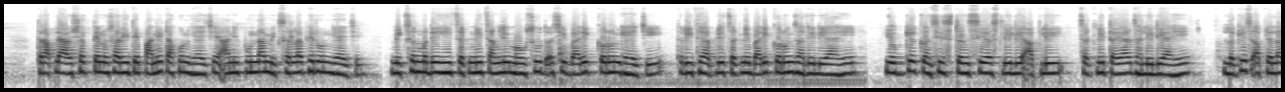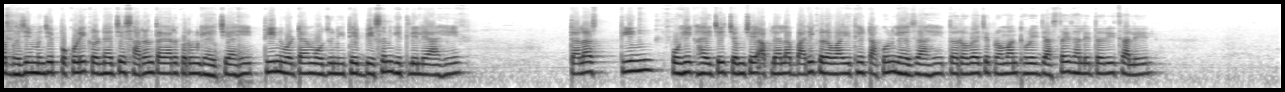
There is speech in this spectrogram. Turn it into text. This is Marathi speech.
तर आपल्या आवश्यकतेनुसार इथे पाणी टाकून घ्यायचे आणि पुन्हा मिक्सरला फिरून घ्यायचे. मिक्सरमध्ये ही चटणी चांगली मौसूद अशी बारीक करून घ्यायची. तर इथे आपली चटणी बारीक करून झालेली आहे. योग्य कन्सिस्टन्सी असलेली आपली चटणी तयार झालेली आहे. लगेच आपल्याला भजे म्हणजे पकोडे करण्याचे सारण तयार करून घ्यायचे आहे. तीन वट्या मोजून इथे बेसन घेतलेले आहे. त्याला तीन पोहे खायचे चमचे आपल्याला बारीक रवा इथे टाकून घ्यायचा आहे. तर रव्याचे प्रमाण थोडे जास्तही झाले तरी चालेल.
